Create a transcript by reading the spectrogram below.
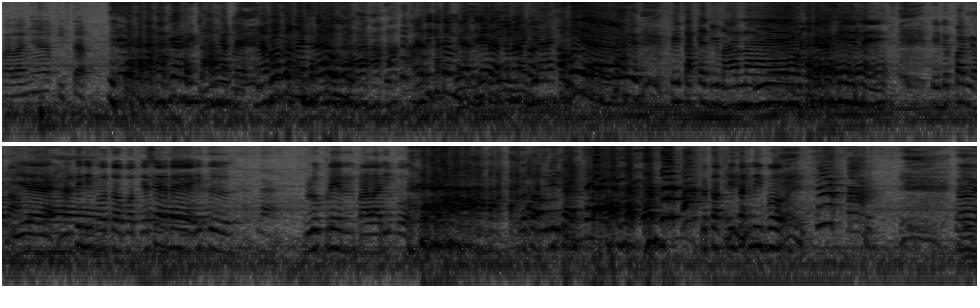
kepalanya pitak. Gak ada yang tahu. Nggak kelihatan. Nggak apa-apa ngasih tahu. Nanti kita minta cerita kenapa. Oh iya, pitaknya di mana? Iya, kita kasih nih. di depan nggak apa-apa. Iya, nanti di foto podcastnya ada Iya. itu Nah, blueprint pala Dipo. Letak Oh, pitak. Dipo. Letak pitak Dipo. Oh Iya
